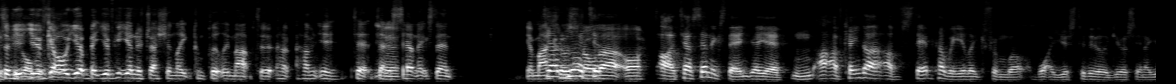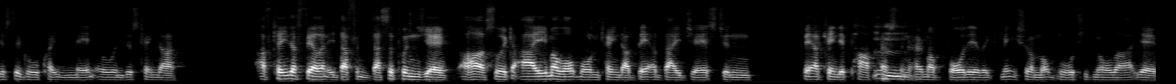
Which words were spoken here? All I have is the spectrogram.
so you, have got all your, but you've got your nutrition like completely mapped out, haven't you? To, to yeah. a certain extent, your macros yeah, and all to, that, or uh, to a certain extent, yeah, yeah. Mm, I've kind of I've stepped away like from what, what I used to do. Like you were saying, I used to go quite mental and just kind of I've kind of fell into different disciplines, yeah. Uh, so like I am a lot more in kind of better digestion, better kind of partition mm. how my body, like making sure I'm not bloated and all that, yeah.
